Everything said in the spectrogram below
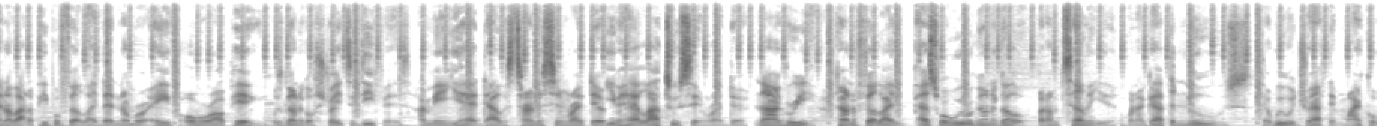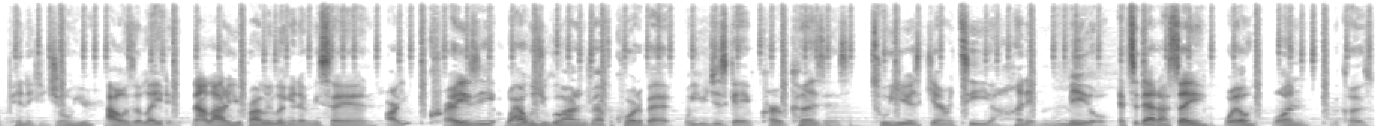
And a lot of people felt like that number eighth overall pick was gonna go straight to defense. I mean, you had Dallas Turner sitting right there, even had Latu sitting right there. Now, I agree. I kind of felt like that's where we were gonna go. But I'm telling you, when I got the news that we were drafting Michael Penix Jr., I was elated. Now, a lot of you probably looking at me saying, Are you crazy? Why would you go out and draft a quarterback when you just gave Kirk Cousins two years guarantee a hundred mil? And to that I say, well, one, because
